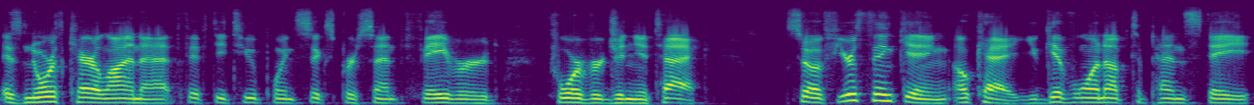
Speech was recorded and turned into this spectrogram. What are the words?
is North Carolina at 52.6% favored for Virginia Tech. So if you're thinking, okay, you give one up to Penn State,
